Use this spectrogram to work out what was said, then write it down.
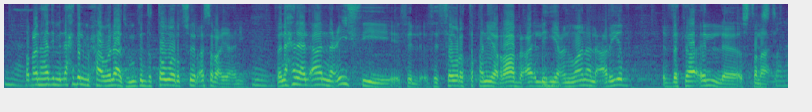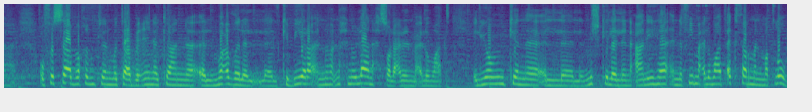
نعم. طبعا هذه من أحد المحاولات وممكن تتطور وتصير أسرع يعني. فنحن الآن نعيش في في في الثورة التقنية الرابعة اللي هي عنوانها العريض الذكاء الاصطناعي. اصطناعي وفي السابق يمكن متابعينا كان المعضلة الكبيرة أنه نحن لا نحصل على المعلومات. اليوم يمكن المشكلة اللي نعانيها أن في معلومات أكثر من مطلوب.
